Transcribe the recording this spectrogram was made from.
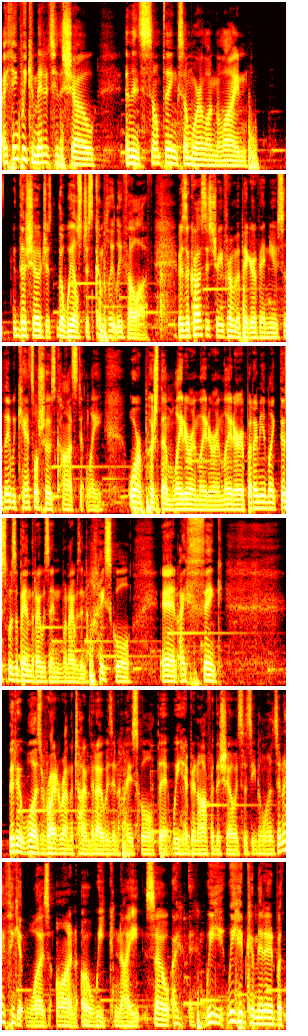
I think we committed to the show and then something somewhere along the line the show just the wheels just completely fell off. It was across the street from a bigger venue, so they would cancel shows constantly or push them later and later and later. But I mean, like this was a band that I was in when I was in high school, and I think that it was right around the time that I was in high school that we had been offered the show at Sudsy Malone's, and I think it was on a weeknight. So I, we we had committed, but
